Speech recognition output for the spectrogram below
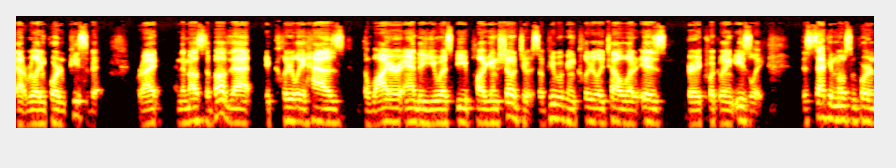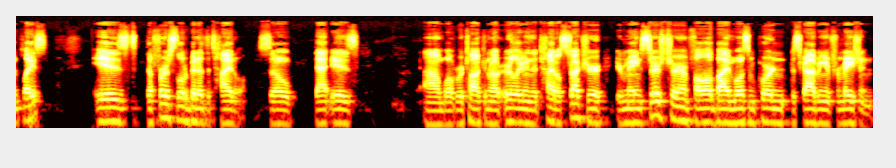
that really important piece of it, right? And the mouse above that, it clearly has the wire and the USB plug-in showed to it, so people can clearly tell what it is very quickly and easily. The second most important place is the first little bit of the title. So that is um, what we're talking about earlier in the title structure, your main search term followed by most important describing information.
